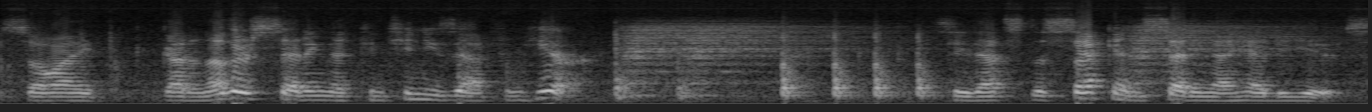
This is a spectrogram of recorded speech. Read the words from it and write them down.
So I got another setting that continues that from here. See, that's the second setting I had to use.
